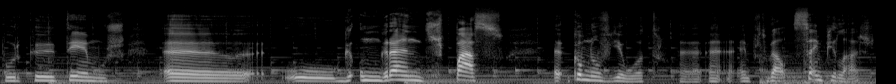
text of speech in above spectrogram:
porque temos o, um grande espaço como não via outro em Portugal, sem pilares,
